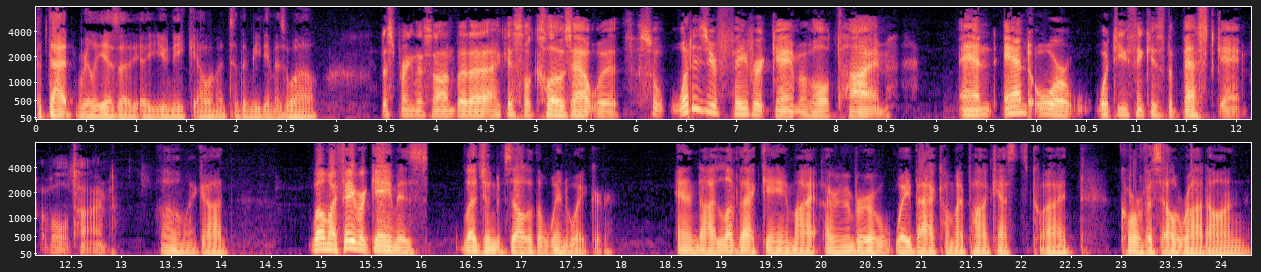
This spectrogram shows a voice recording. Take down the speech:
but that really is a, a unique element to the medium as well Let's bring this on, but uh, I guess I'll close out with so what is your favorite game of all time? And and or what do you think is the best game of all time? Oh my god. Well, my favorite game is Legend of Zelda the Wind Waker. And I love that game. I, I remember way back on my podcast I had Corvus Elrod on.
